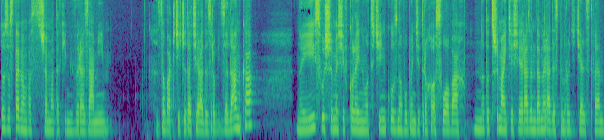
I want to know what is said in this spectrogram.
to zostawiam Was z trzema takimi wyrazami. Zobaczcie, czy dacie radę zrobić zadanka. No i słyszymy się w kolejnym odcinku. Znowu będzie trochę o słowach. No to trzymajcie się, razem damy radę z tym rodzicielstwem.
